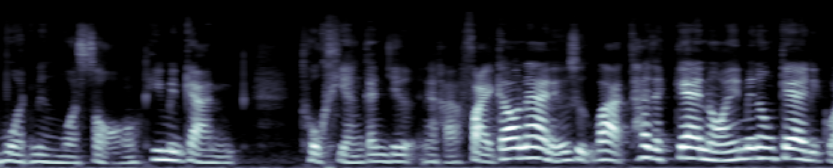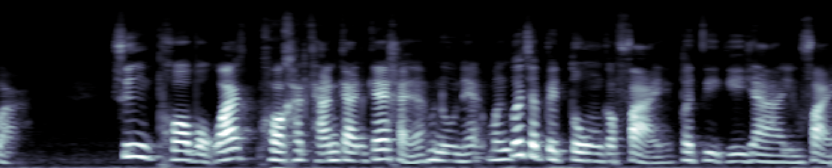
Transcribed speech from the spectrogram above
หมวดหนึ่งหมวดสองที่เป็นการถกเถียงกันเยอะนะคะ ฝ่ายก้าวหน้าเนี่ยรู้สึกว่าถ้าจะแก้น้อยไม่ต้องแก้ดีกว่า ซึ่งพอบอกว่าพอคัดค้านการแก้ไขรัฐธรรมนูญเนี่ยมันก็จะไปตรงกับฝ่ายปฏิกิริยาหรือฝ่าย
